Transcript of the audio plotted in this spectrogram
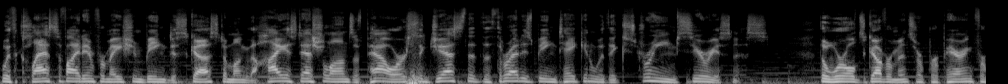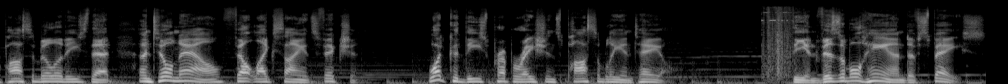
with classified information being discussed among the highest echelons of power, suggests that the threat is being taken with extreme seriousness. The world's governments are preparing for possibilities that, until now, felt like science fiction. What could these preparations possibly entail? The invisible hand of space.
